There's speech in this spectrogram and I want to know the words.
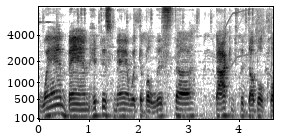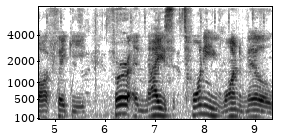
Wham bam, hit this man with the ballista back into the double claw fakie for a nice 21 mil.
